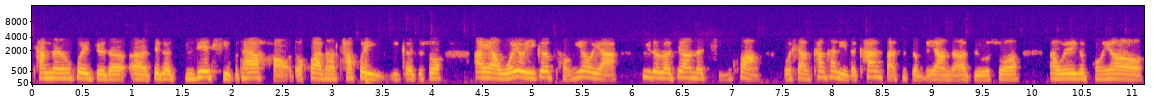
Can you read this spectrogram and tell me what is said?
他们会觉得，呃，这个直接提不太好的话呢，他会一个就说，哎呀，我有一个朋友呀，遇到了这样的情况，我想看看你的看法是怎么样的。比如说，啊，我有一个朋友，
